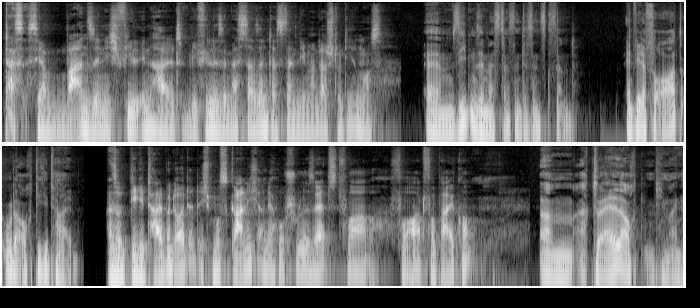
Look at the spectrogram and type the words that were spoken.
Das ist ja wahnsinnig viel Inhalt. Wie viele Semester sind das denn, die man da studieren muss? Ähm, sieben Semester sind es insgesamt. Entweder vor Ort oder auch digital. Also digital bedeutet, ich muss gar nicht an der Hochschule selbst vor, vor Ort vorbeikommen? Ähm, aktuell, auch, ich meine,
